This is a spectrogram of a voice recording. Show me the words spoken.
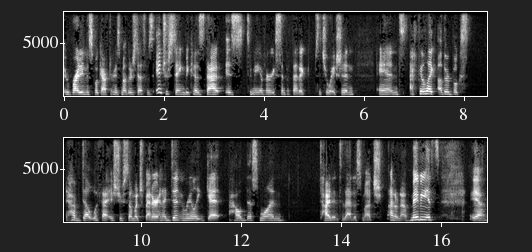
writing this book after his mother's death was interesting because that is to me a very sympathetic situation, and I feel like other books have dealt with that issue so much better, and I didn't really get how this one tied into that as much. I don't know. Maybe it's yeah.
